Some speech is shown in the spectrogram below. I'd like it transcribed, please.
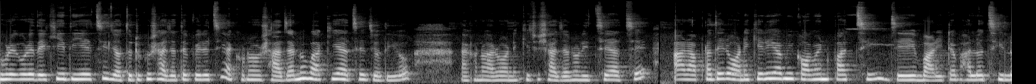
ঘুরে ঘুরে দেখিয়ে দিয়েছি, যতটুকু সাজাতে পেরেছি। এখনও সাজানো বাকি আছে যদিও এখনও আরও অনেক কিছু সাজানোর ইচ্ছে আছে। আর আপনাদের অনেকেরই আমি কমেন্ট পাচ্ছি যে বাড়িটা ভালো ছিল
